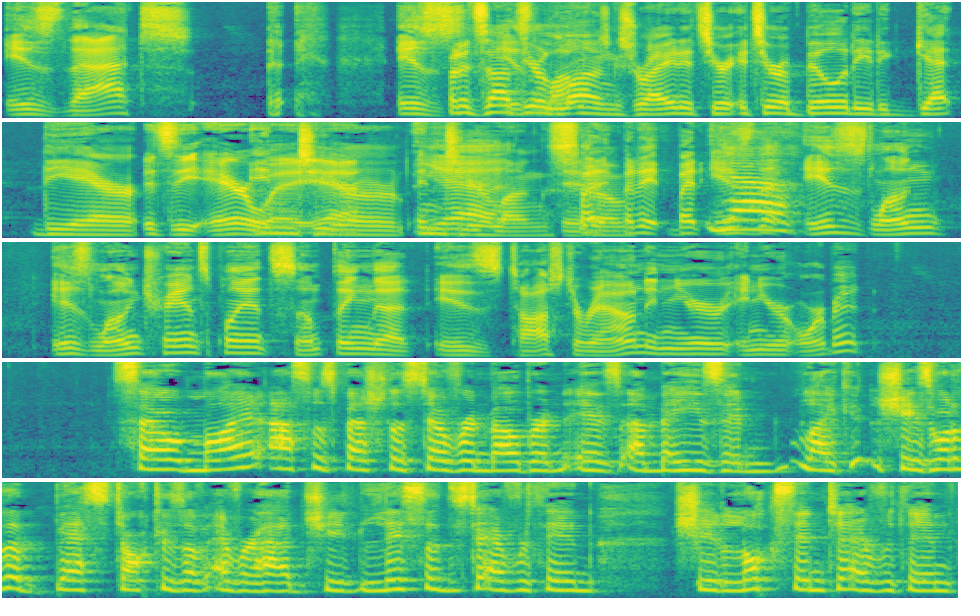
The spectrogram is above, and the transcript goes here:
is that is But it's not your lung- lungs, right? It's your it's your ability to get the air It's the airway. into yeah. your into your lungs. But So but it, but is that is lung is lung transplant something that is tossed around in your in your orbit? So my asthma specialist over in Melbourne is amazing. Like she's one of the best doctors I've ever had. She listens to everything. She looks into everything.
